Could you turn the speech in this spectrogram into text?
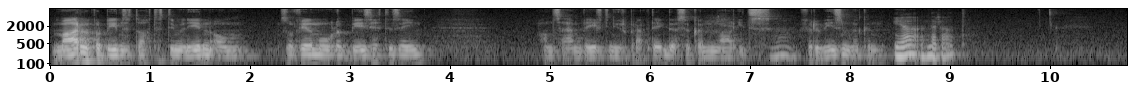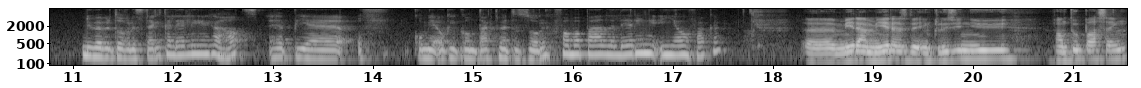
Maar we proberen ze toch te stimuleren om zoveel mogelijk bezig te zijn. Want ze hebben 15 uur praktijk, dus ze kunnen wel iets verwezenlijken. Ja, inderdaad. Nu we hebben het over de sterke leerlingen gehad. Heb jij, of kom je ook in contact met de zorg van bepaalde leerlingen in jouw vakken? Eh, meer en meer is de inclusie nu van toepassing.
